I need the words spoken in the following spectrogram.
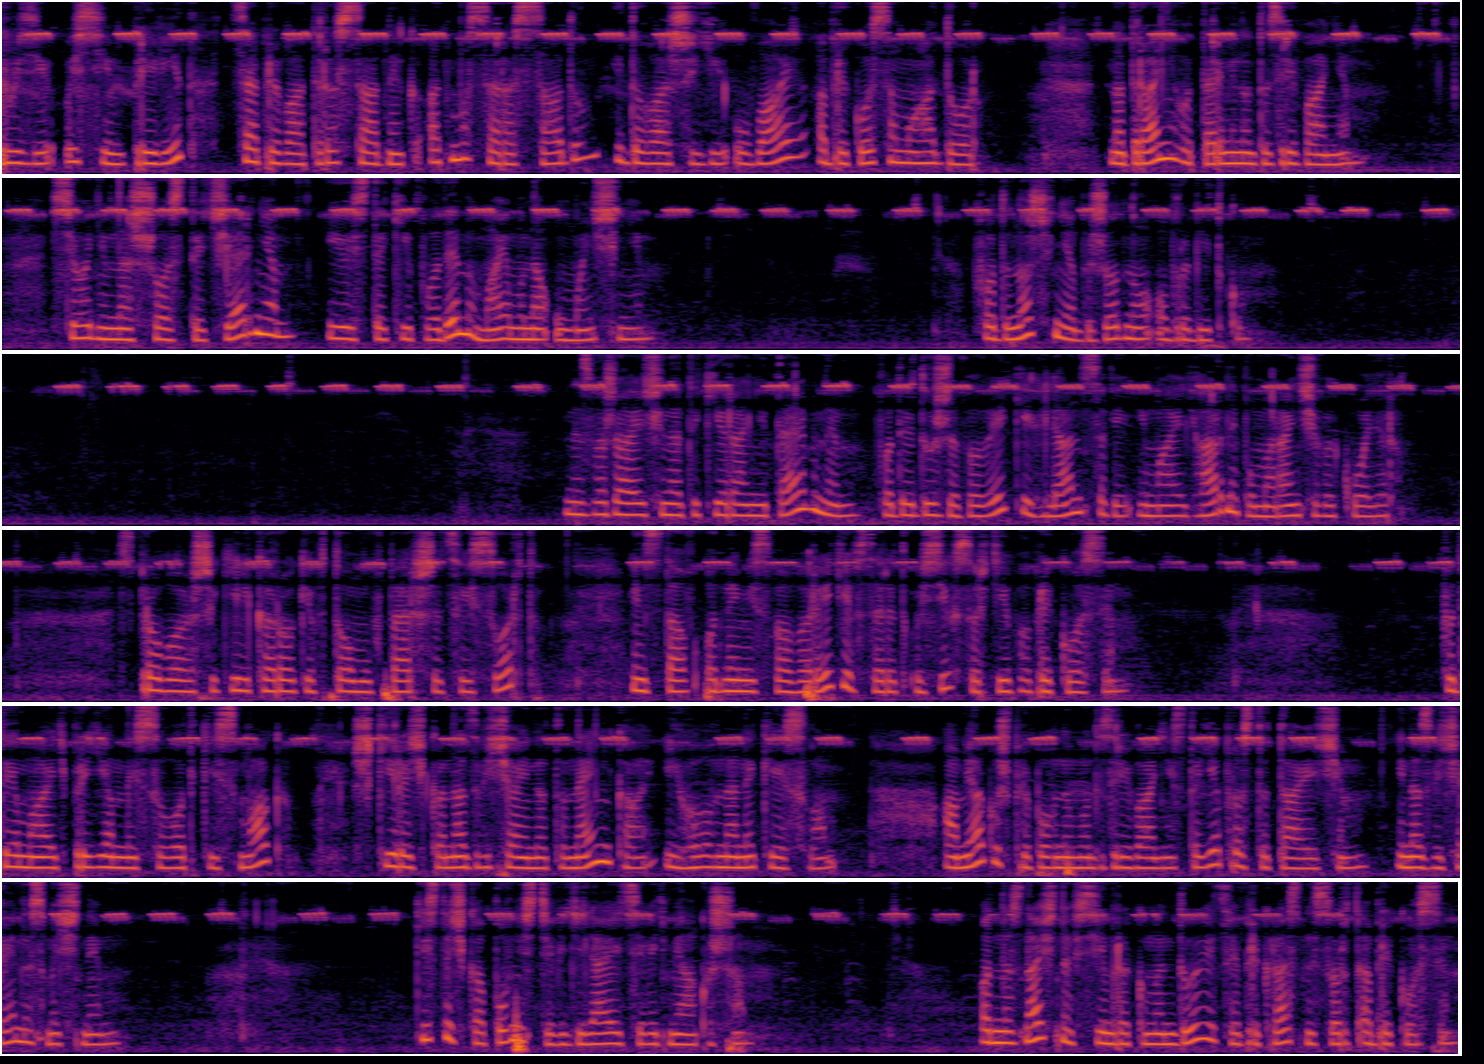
Друзі, усім привіт! Це приватний розсадник атмосфера саду і до вашої уваги абрикоса Магадор над раннього терміну дозрівання. Сьогодні в нас 6 червня і ось такі плоди ми маємо на Уманщині. Плодоношення без жодного обробітку. Незважаючи на такі ранні терміни, плоди дуже великі, глянцеві і мають гарний помаранчевий колір. Спробувавши кілька років тому вперше цей сорт, він став одним із фаворитів серед усіх сортів абрикоси. Плоди мають приємний солодкий смак, шкірочка надзвичайно тоненька і головне не кисла, а м'якош при повному дозріванні стає просто таючим і надзвичайно смачним. Кісточка повністю відділяється від м'якоша. Однозначно всім рекомендую цей прекрасний сорт абрикоси.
